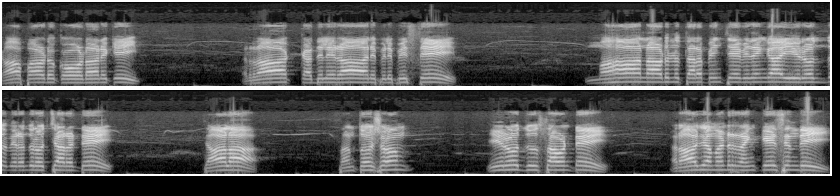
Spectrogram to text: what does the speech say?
కాపాడుకోవడానికి రా కదిలిరా అని పిలిపిస్తే మహానాడును తరపించే విధంగా ఈ రోజు మీరందరూ వచ్చారంటే చాలా సంతోషం. ఈరోజు చూస్తా ఉంటే రాజమండ్రి రంకేసింది.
